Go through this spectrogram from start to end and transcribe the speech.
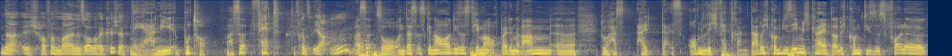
Na, ich hoffe mal eine saubere Küche. Naja, nee, Butter. Weißt du, Fett. Die Franz ja. Mh. Weißt du, so, und das ist genau dieses Thema auch bei den Rahmen. Äh, du hast halt, da ist ordentlich Fett dran. Dadurch kommt die Sämigkeit, dadurch kommt dieses volle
